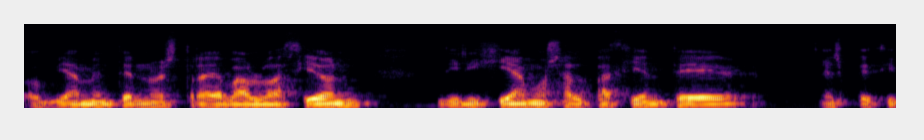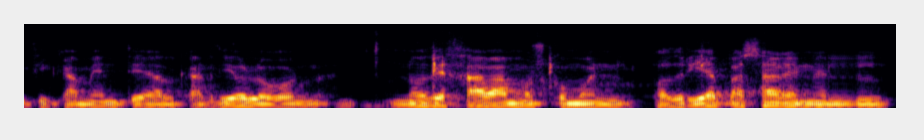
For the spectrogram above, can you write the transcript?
obviamente en nuestra evaluación dirigíamos al paciente específicamente al cardiólogo. No dejábamos como podría pasar en el,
